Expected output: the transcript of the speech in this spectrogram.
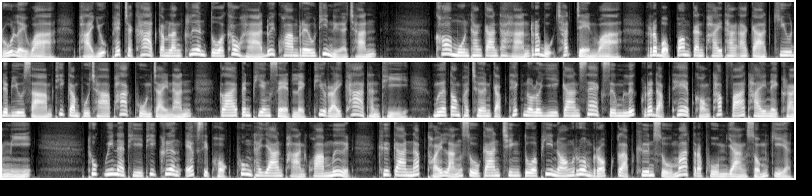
รู้เลยว่า พายุเพชรฆาตกำลังเคลื่อนตัวเข้าหาด้วยความเร็วที่เหนือชั้น ข้อมูลทางการทหารระบุชัดเจนว่า ระบบป้องกันภัยทางอากาศ QW3 ที่กัมพูชาภาคภูมิใจนั้น กลายเป็นเพียงเศษเหล็กที่ไร้ค่าทันที เมื่อต้องเผชิญกับเทคโนโลยีการแทรกซึมลึกระดับเทพของทัพฟ้าไทยในครั้งนี้ ทุกวินาทีที่เครื่อง F16 พุ่งทะยานผ่านความมืด คือการนับถอยหลังสู่การชิงตัวพี่น้องร่วมรบกลับคืนสู่มาตรภูมิอย่างสมเกียรติ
